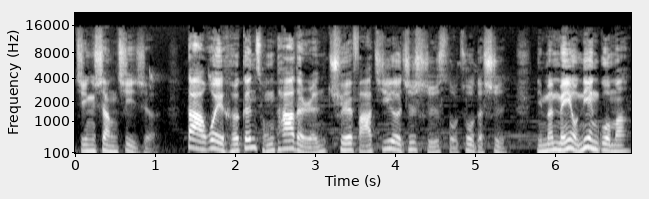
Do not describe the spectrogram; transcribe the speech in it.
经上记着，大卫和跟从他的人缺乏饥饿之时所做的事，你们没有念过吗？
